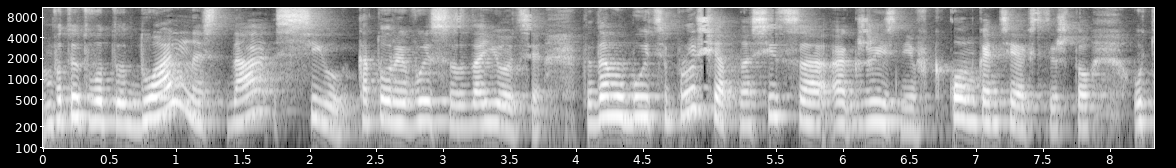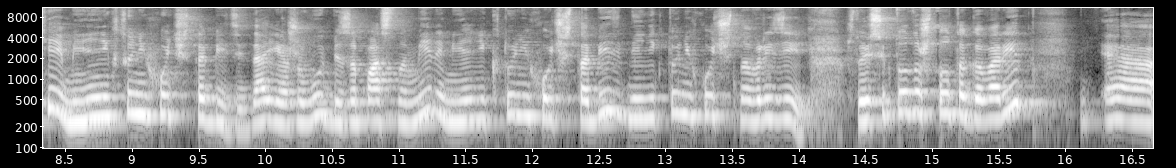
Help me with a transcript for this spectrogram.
вот эту вот дуальность, да, сил, которые вы создаете, тогда вы будете проще относиться э, к жизни. В каком контексте? Что, окей, меня никто не хочет обидеть, да, я живу в безопасном мире, меня никто не хочет обидеть, мне никто не хочет навредить. Что если кто-то что-то говорит, э,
